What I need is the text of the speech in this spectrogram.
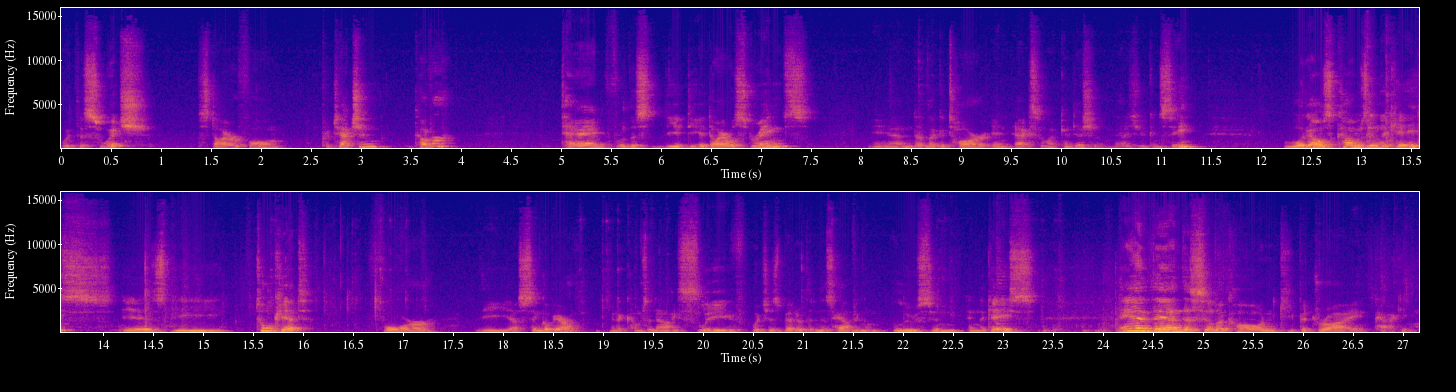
with the switch styrofoam protection cover, tag for the, the D'Addario strings, and the guitar in excellent condition, as you can see. What else comes in the case is the toolkit for the uh, single barrel, and it comes in a nice sleeve, which is better than just having them loose in, in the case. And then the silicone keep it dry packing.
